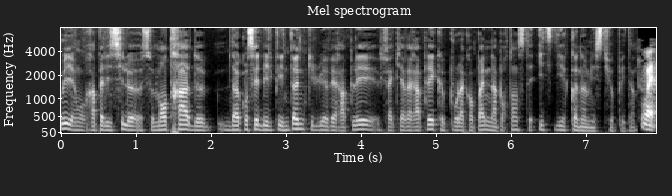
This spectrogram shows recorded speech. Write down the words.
Oui, on rappelle ici le, ce mantra d'un conseiller de Bill Clinton qui lui avait rappelé, enfin, qui avait rappelé que pour la campagne, l'important c'était It's the economy, stupid. Hein. Ouais.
